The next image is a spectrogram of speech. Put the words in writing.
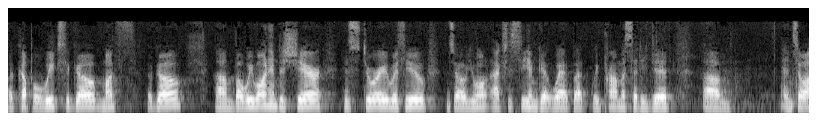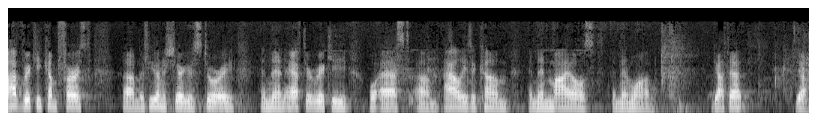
a couple weeks ago, month ago. Um, but we want him to share his story with you. And so you won't actually see him get wet, but we promise that he did. Um, and so I'll have Ricky come first um, if you're going to share your story. And then after Ricky, we'll ask um, Allie to come, and then Miles, and then Juan. Got that? Yeah.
